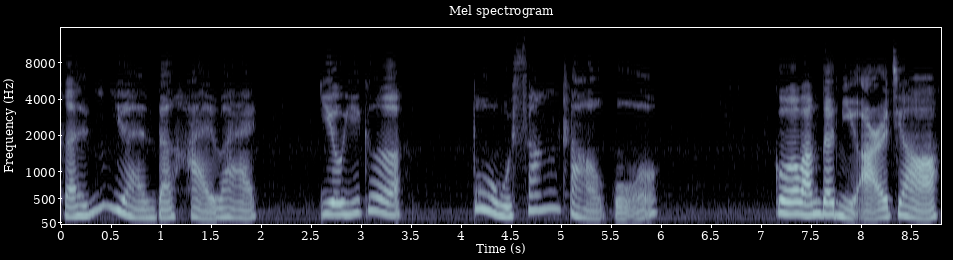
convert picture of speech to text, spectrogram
很远的海外，有一个布桑岛国。国王的女儿叫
